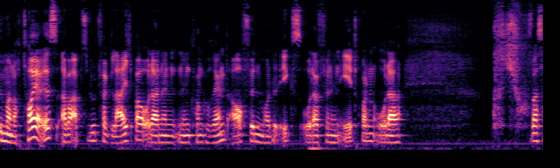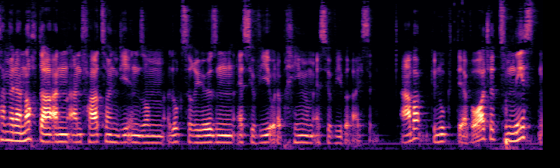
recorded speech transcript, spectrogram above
immer noch teuer ist, aber absolut vergleichbar oder ein, ein Konkurrent auch für einen Model X oder für einen e-tron oder was haben wir da noch da an, an Fahrzeugen, die in so einem luxuriösen SUV oder Premium-SUV-Bereich sind? Aber genug der Worte zum nächsten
